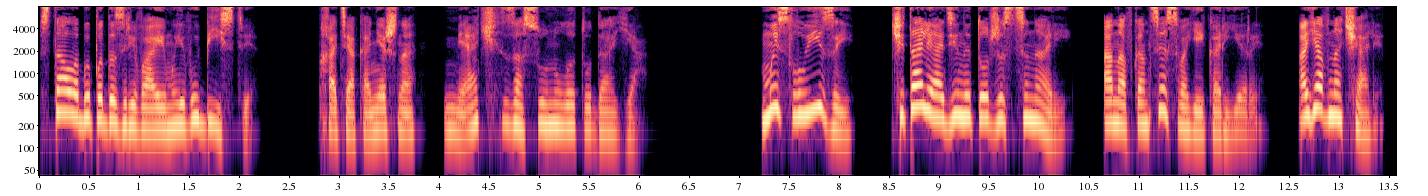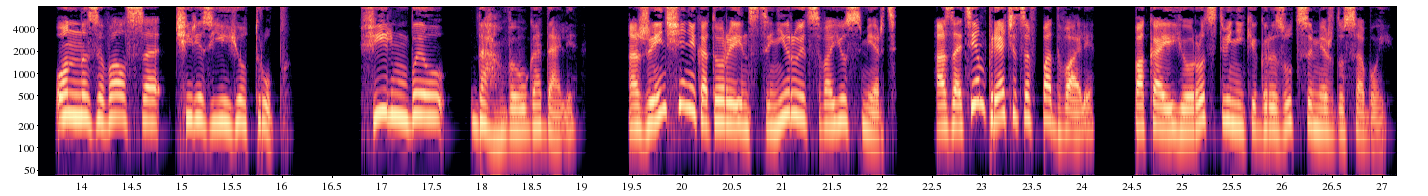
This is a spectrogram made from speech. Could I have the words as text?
стала бы подозреваемой в убийстве. Хотя, конечно, мяч засунула туда я. Мы с Луизой читали один и тот же сценарий. Она в конце своей карьеры, а я в начале. Он назывался «Через ее труп». Фильм был, да, вы угадали, о женщине, которая инсценирует свою смерть, а затем прячется в подвале, пока ее родственники грызутся между собой.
